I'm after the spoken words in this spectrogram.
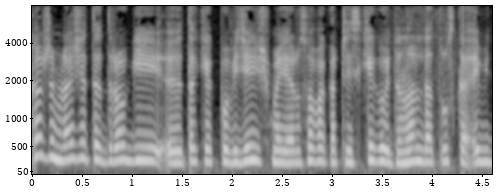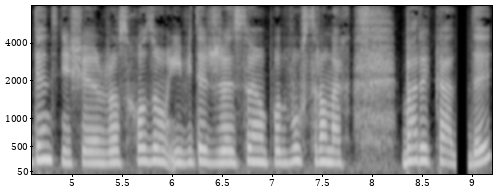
Każdym razie te drogi, y, tak jak powiedzieliśmy, Jarosława Kaczyńskiego i Donalda Tuska ewidentnie się rozchodzą i widać, że stoją po dwóch stronach barykady.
